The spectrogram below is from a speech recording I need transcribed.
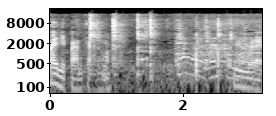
ไฟนี่ปานกลางเนาะแห้งไปได้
